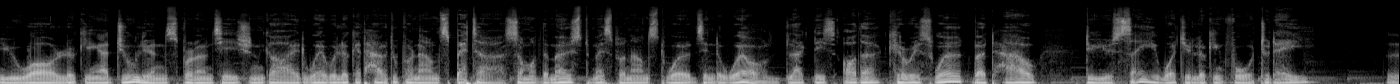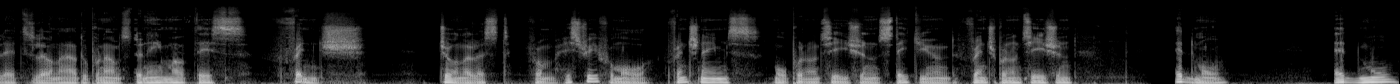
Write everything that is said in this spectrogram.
You are looking at Julien's pronunciation guide where we look at how to pronounce better some of the most mispronounced words in the world, like this other curious word, but how do you say what you're looking for today? Let's learn how to pronounce the name of this French journalist from history for more French names, more pronunciation. Stay tuned. French pronunciation Edmond Edmond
